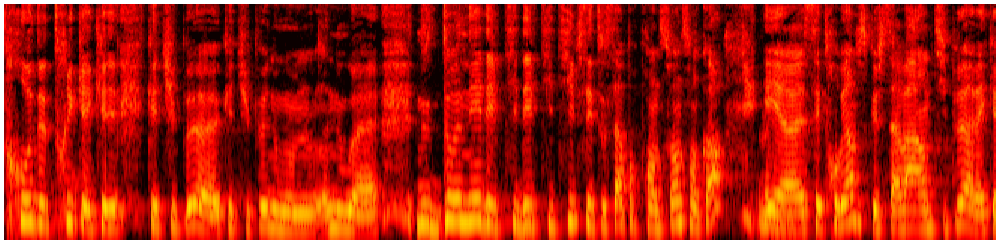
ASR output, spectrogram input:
trop de trucs que que tu peux euh, que tu peux nous nous euh, nous donner des petits des petits tips et tout ça pour prendre soin de son corps. Et euh, c'est trop bien parce que ça va un petit peu avec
